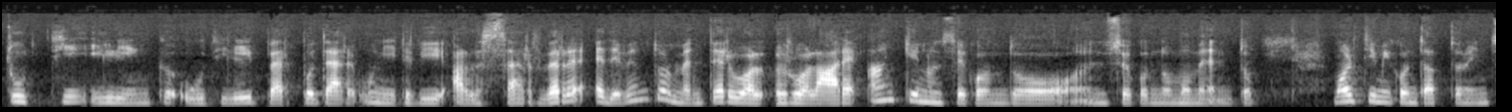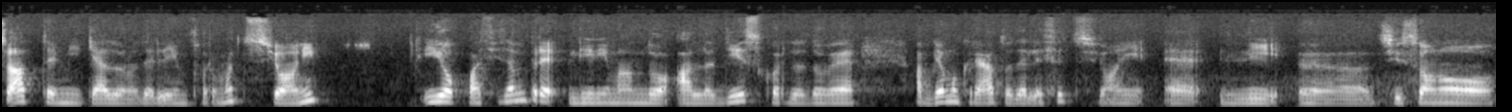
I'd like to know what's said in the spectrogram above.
tutti i link utili per poter unirvi al server ed eventualmente ruolare anche in un secondo, in un secondo momento. Molti mi contattano in chat e mi chiedono delle informazioni io quasi sempre li rimando al Discord dove abbiamo creato delle sezioni e lì eh, ci sono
